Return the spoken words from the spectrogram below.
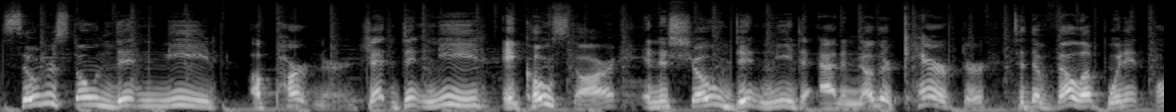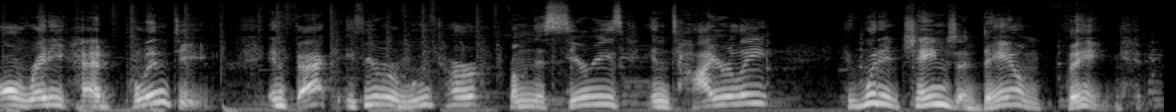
Silverstone didn't need a partner. Jett didn't need a co-star, and the show didn't need to add another character to develop when it already had plenty. In fact, if you removed her from the series entirely, it wouldn't change a damn thing.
